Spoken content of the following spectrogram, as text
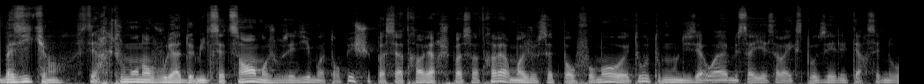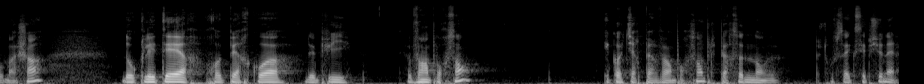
basique. Hein. C'est-à-dire que tout le monde en voulait à 2700. Moi je vous ai dit, moi tant pis, je suis passé à travers, je suis passé à travers. Moi je ne cède pas au FOMO et tout. Tout le monde disait, ouais mais ça y est, ça va exploser, l'Ether c'est le nouveau machin. Donc l'Ether repère quoi depuis 20% et quand il repère 20%, plus personne n'en veut. Je trouve ça exceptionnel.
